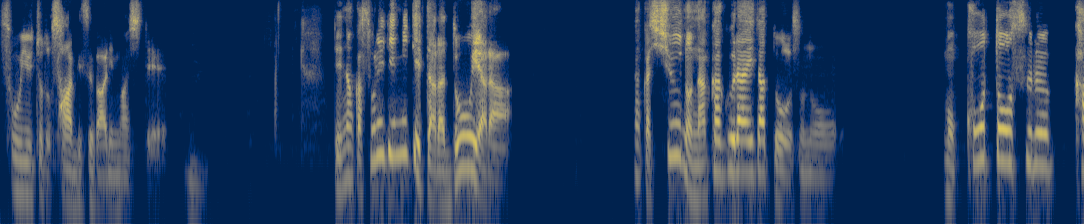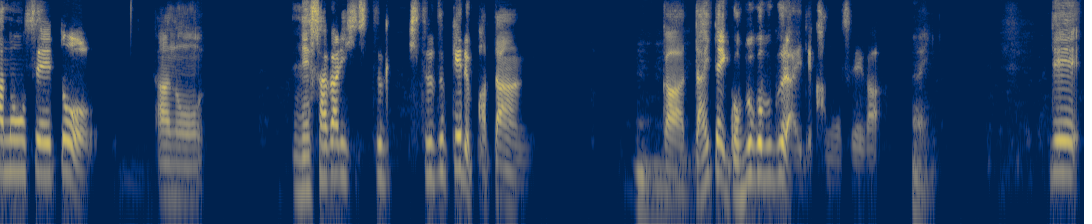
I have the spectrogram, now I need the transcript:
そういうちょっとサービスがありましてうん。で、なんかそれで見てたらどうやら、なんか週の中ぐらいだと、その、もう高騰する可能性と、あの、値下がりし続けるパターンが、だいたい五分五分ぐらいで可能性が。はい。で、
